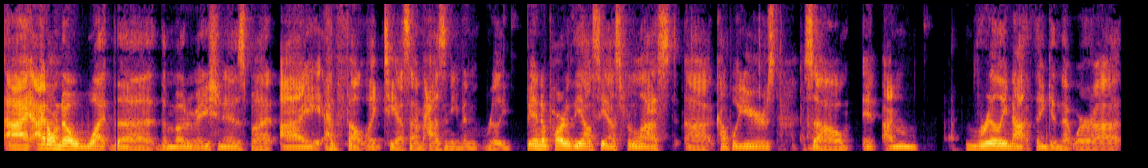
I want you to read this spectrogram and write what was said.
I I don't know what the the motivation is but I have felt like TSM hasn't even really been a part of the LCS for the last uh couple years. So it I'm really not thinking that we're uh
